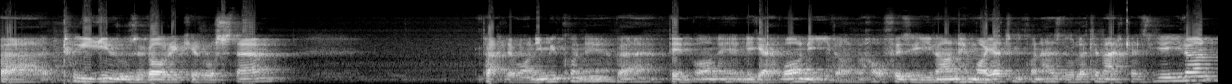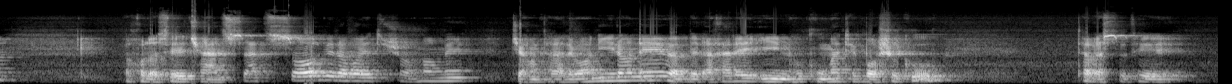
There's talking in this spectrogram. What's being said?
و توی این روزگاری که رستم پهلوانی می‌کنه و به عنوان نگهبان ایران و حافظ ایران حمایت می‌کنه از دولت مرکزی ایران. و خلاصه چند صد سال به روایت شاهنامه جهان پهلوان ایرانه و بالاخره این حکومت باشکوه توسط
